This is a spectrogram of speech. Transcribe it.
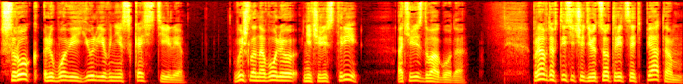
Срок Любови Юльевне скостили. Вышла на волю не через три, а через два года. Правда, в 1935-м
